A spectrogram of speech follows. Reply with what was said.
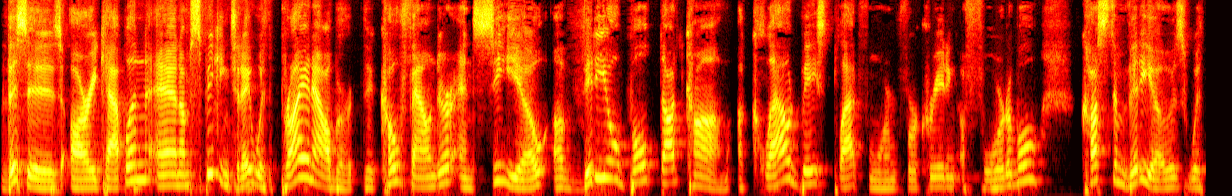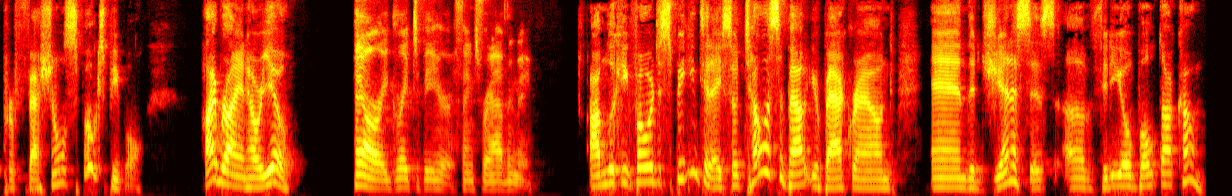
This is Ari Kaplan, and I'm speaking today with Brian Albert, the co founder and CEO of VideoBolt.com, a cloud based platform for creating affordable, custom videos with professional spokespeople. Hi, Brian. How are you? Hey, Ari, great to be here. Thanks for having me. I'm looking forward to speaking today. So tell us about your background and the genesis of videobolt.com.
